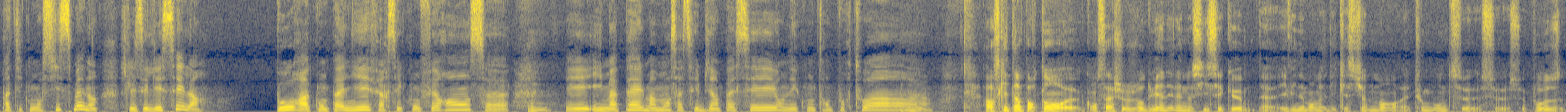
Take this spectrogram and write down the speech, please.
pratiquement six semaines. Je les ai laissés là. pour accompagner, faire ses conférences. euh, Hmm. Et il m'appelle, maman, ça s'est bien passé, on est content pour toi. Mm. Alors, ce qui est important qu'on sache aujourd'hui, Anne-Hélène aussi, c'est que, euh, évidemment, on a des questionnements. tout le monde se, se- se pose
